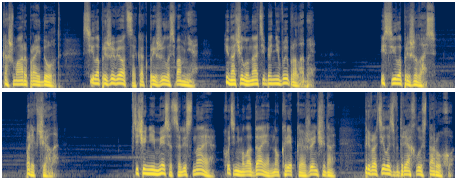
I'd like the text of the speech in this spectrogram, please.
Кошмары пройдут. Сила приживется, как прижилась во мне. Иначе луна тебя не выбрала бы». И сила прижилась. Полегчало. В течение месяца лесная, хоть и не молодая, но крепкая женщина превратилась в дряхлую старуху,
